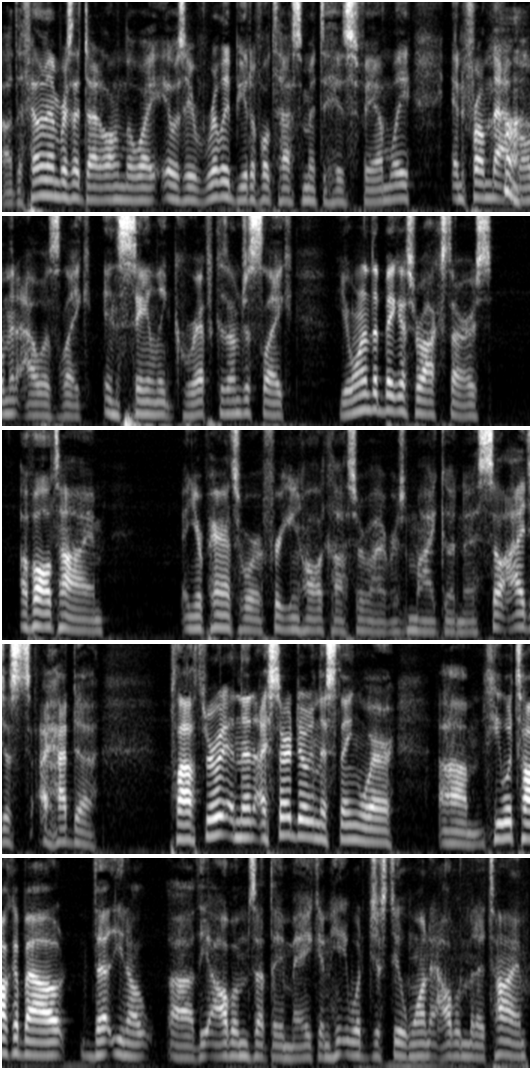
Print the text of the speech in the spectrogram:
uh, the family members that died along the way. It was a really beautiful testament to his family. And from that moment, I was like insanely gripped because I'm just like, you're one of the biggest rock stars of all time, and your parents were freaking Holocaust survivors. My goodness. So I just I had to plow through it, and then I started doing this thing where. Um, he would talk about the you know uh, the albums that they make, and he would just do one album at a time.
